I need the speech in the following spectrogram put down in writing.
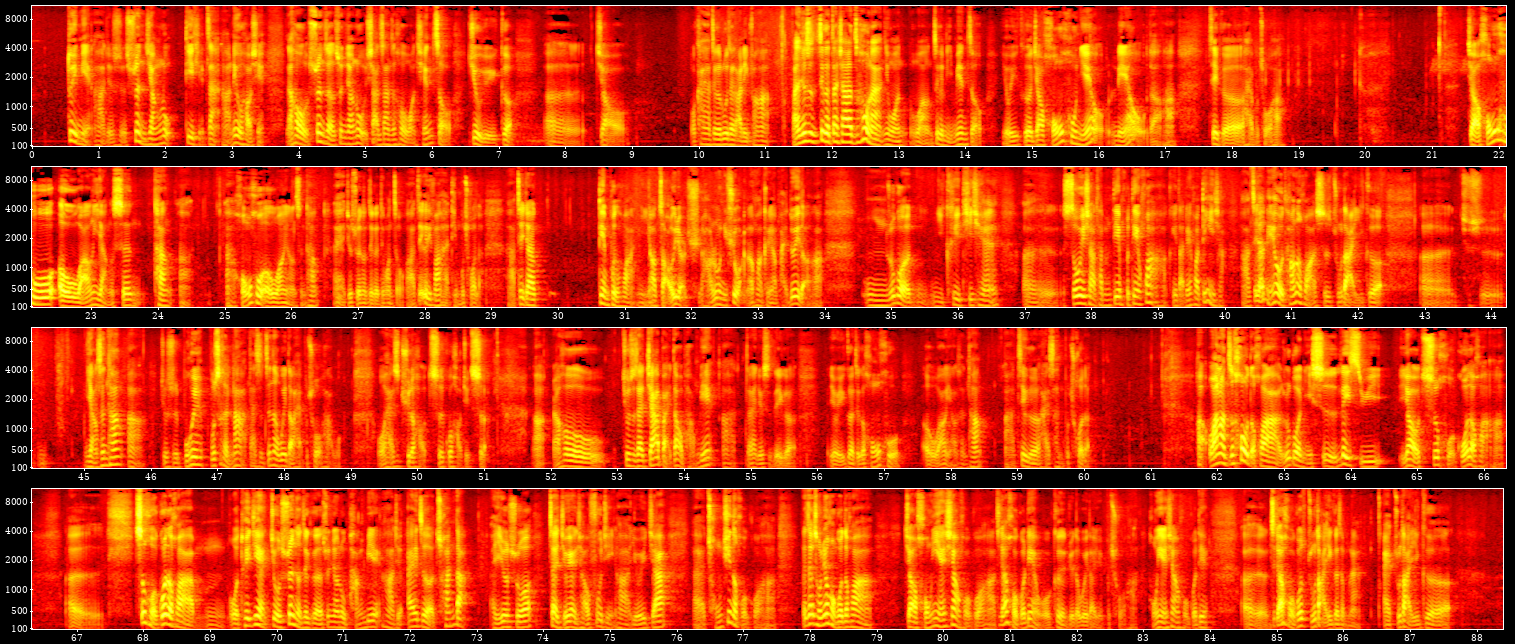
对面哈，就是顺江路地铁站啊六号线，然后顺着顺江路下站之后往前走，就有一个呃叫。我看一下这个路在哪里方啊？反正就是这个站下来之后呢，你往往这个里面走，有一个叫洪湖莲藕莲藕的哈，这个还不错哈，叫洪湖藕王养生汤啊啊，洪湖藕王养生汤，哎，就顺着这个地方走啊，这个地方还挺不错的啊。这家店铺的话，你要早一点去哈，如果你去晚的话，肯定要排队的啊。嗯，如果你你可以提前。呃，搜一下他们店铺电话哈，可以打电话订一下啊。这家莲藕汤的话是主打一个，呃，就是养生汤啊，就是不会不是很辣，但是真的味道还不错哈。我我还是去了好吃过好几次了啊。然后就是在嘉百道旁边啊，大概就是这个有一个这个洪湖藕王养生汤啊，这个还是很不错的。好，完了之后的话，如果你是类似于要吃火锅的话哈。呃，吃火锅的话，嗯，我推荐就顺着这个顺江路旁边哈，就挨着川大，也就是说在九眼桥附近哈，有一家呃重庆的火锅哈。那在重庆火锅的话叫红岩巷火锅哈，这家火锅店我个人觉得味道也不错哈。红岩巷火锅店，呃，这家火锅主打一个什么呢？哎，主打一个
